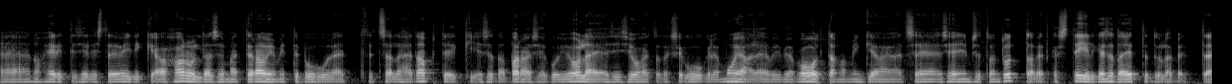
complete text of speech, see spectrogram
äh, noh, eriti selliste veidike haruldasemate ravimite puhul, et, et sa lähed apteeki ja seda parasjagu ei ole ja siis juhatatakse kuhugile mujale või peab ootama mingi aja, et see, see ilmselt on tuttav, et kas teil ka seda ette tuleb, et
